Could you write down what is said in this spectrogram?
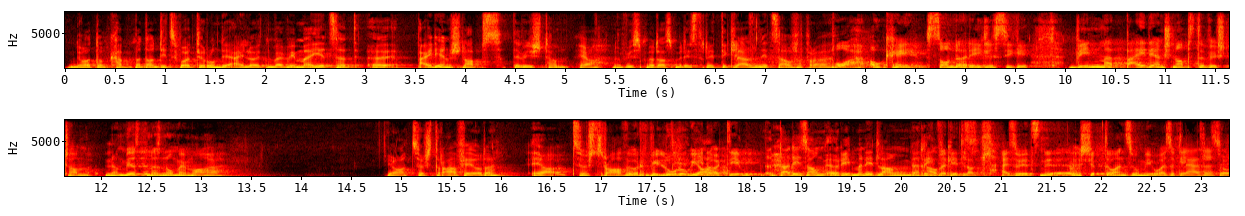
Ja, dann kann man dann die zweite Runde einläuten, weil wenn wir jetzt halt, äh, beide einen Schnaps erwischt haben, ja. dann wissen wir, dass wir das dritte Glas nicht saufen brauchen. Boah, okay, Sonderregel, Sigi. Wenn wir beide einen Schnaps erwischt haben, dann müssten wir es nochmal machen. Ja, zur Strafe, oder? Ja, zur Strafe oder Belohnung, ja, je nachdem. Da die sagen, reden wir nicht lang, reden wir nicht lang. Also jetzt schiebt da eins um mich, also Glasel. So.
